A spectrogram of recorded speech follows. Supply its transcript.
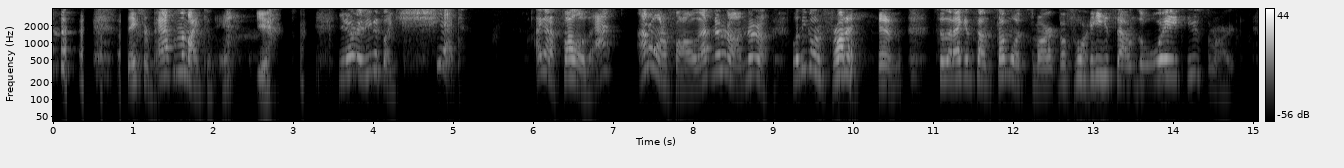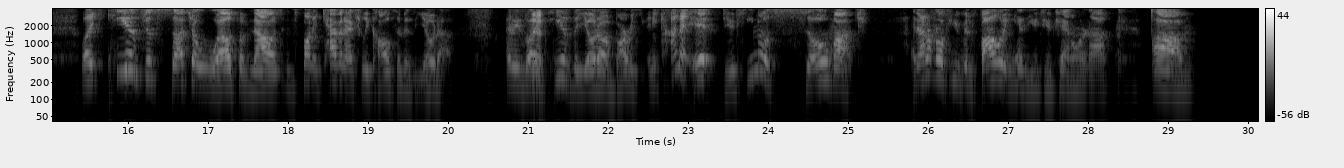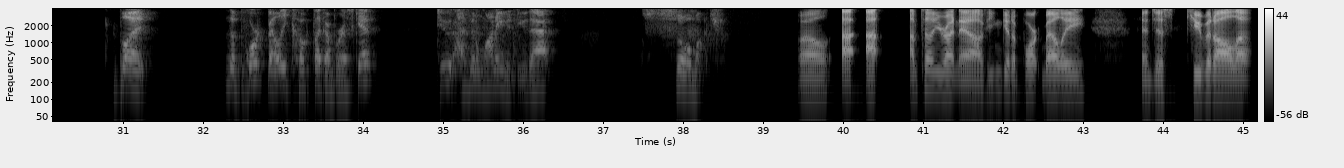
thanks for passing the mic to me Yeah. you know what I mean it's like shit I gotta follow that I don't want to follow that no no no no no let me go in front of him so that I can sound somewhat smart before he sounds way too smart. Like he is just such a wealth of knowledge. It's funny. Kevin actually calls him his Yoda, and he's like, Yeah. he is the Yoda of barbecue, and he kind of is, dude. He knows so much, and I don't know if you've been following his YouTube channel or not, um, but the pork belly cooked like a brisket, dude. I've been wanting to do that so much. Well, I, I I'm telling you right now, if you can get a pork belly and just cube it all up,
